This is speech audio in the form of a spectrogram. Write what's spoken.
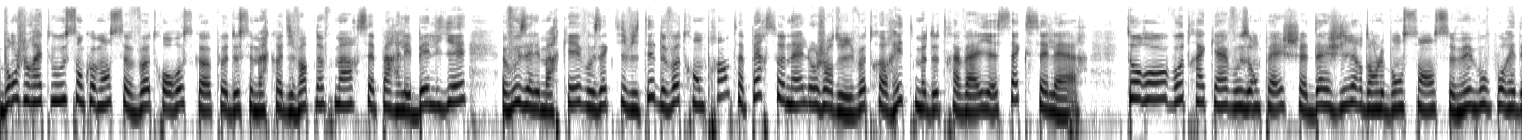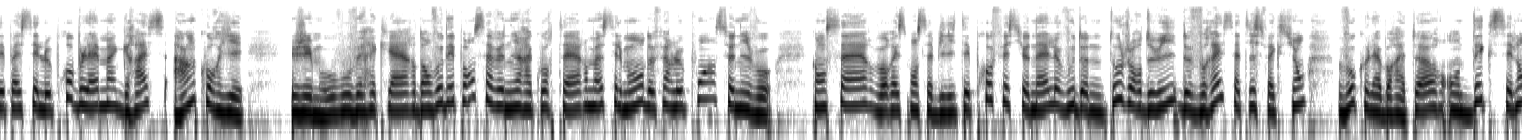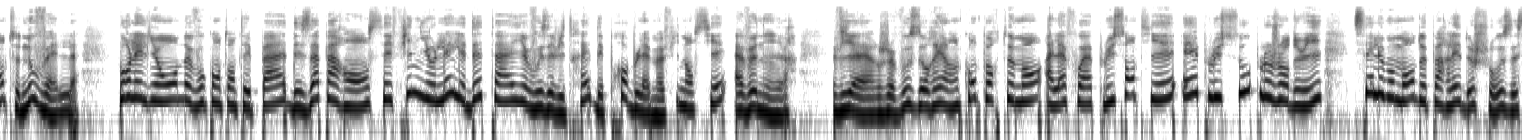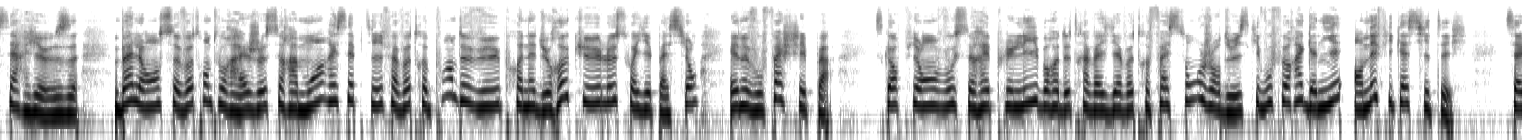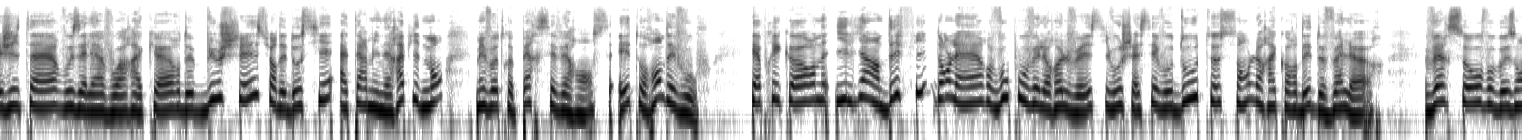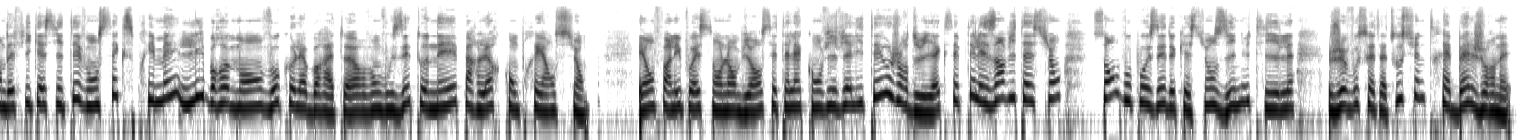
Bonjour à tous, on commence votre horoscope de ce mercredi 29 mars par les béliers. Vous allez marquer vos activités de votre empreinte personnelle aujourd'hui. Votre rythme de travail s'accélère. Taureau, votre tracas vous empêche d'agir dans le bon sens, mais vous pourrez dépasser le problème grâce à un courrier. Gémeaux, vous verrez clair dans vos dépenses à venir à court terme. C'est le moment de faire le point à ce niveau. Cancer, vos responsabilités professionnelles vous donnent aujourd'hui de vraies satisfactions. Vos collaborateurs ont d'excellentes nouvelles. Pour les lions, ne vous contentez pas des apparences et fignolez les détails. Vous éviterez des problèmes financiers à venir. Vierge, vous aurez un comportement à la fois plus entier et plus souple aujourd'hui. C'est le moment de parler de choses sérieuses. Balance, votre entourage sera moins réceptif à votre point de vue. Prenez du recul, soyez patient et ne vous fâchez pas. Scorpion, vous serez plus libre de travailler à votre façon aujourd'hui, ce qui vous fera gagner en efficacité. Sagittaire, vous allez avoir à cœur de bûcher sur des dossiers à terminer rapidement, mais votre persévérance est au rendez-vous. Capricorne, il y a un défi dans l'air, vous pouvez le relever si vous chassez vos doutes sans leur accorder de valeur. Verseau, vos besoins d'efficacité vont s'exprimer librement, vos collaborateurs vont vous étonner par leur compréhension. Et enfin les poissons, l'ambiance est à la convivialité aujourd'hui. Acceptez les invitations sans vous poser de questions inutiles. Je vous souhaite à tous une très belle journée.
